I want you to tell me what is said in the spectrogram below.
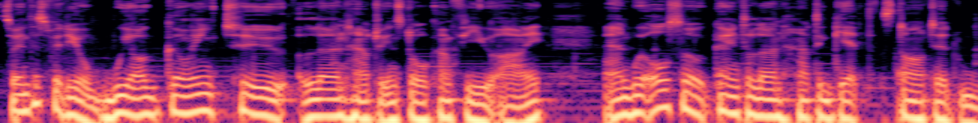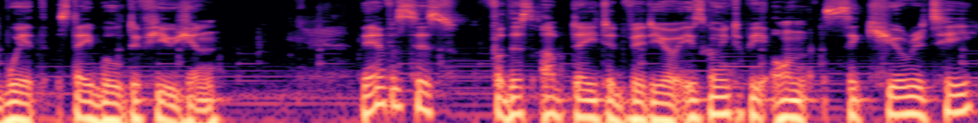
So in this video, we are going to learn how to install Comfy UI and we're also going to learn how to get started with Stable Diffusion. The emphasis for this updated video is going to be on security.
